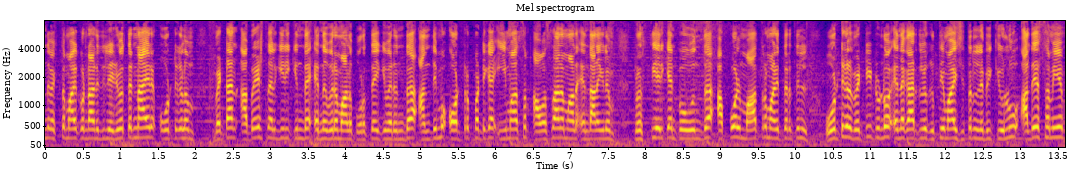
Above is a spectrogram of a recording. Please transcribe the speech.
എന്ന് വ്യക്തമായിക്കൊണ്ടാണ് ഇതിൽ എഴുപത്തെണ്ണായിരം വോട്ടുകളും വെട്ടാൻ അപേക്ഷ നൽകിയിരിക്കുന്നത് എന്ന വിവരമാണ് പുറത്തേക്ക് വരുന്നത്. അന്തിമ വോട്ടർ പട്ടിക ഈ മാസം അവസാനമാണ് എന്താണെങ്കിലും പ്രസിദ്ധീകരിക്കാൻ പോകുന്നത്. അപ്പോൾ മാത്രമാണ് ഇത്തരത്തിൽ വോട്ടുകൾ വെട്ടിയിട്ടുണ്ടോ എന്ന കാര്യത്തിൽ കൃത്യമായ ചിത്രം ലഭിക്കുകയുള്ളൂ. അതേസമയം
